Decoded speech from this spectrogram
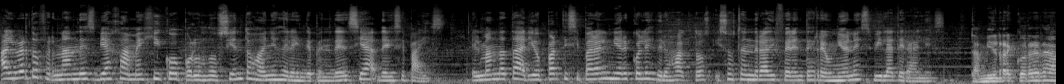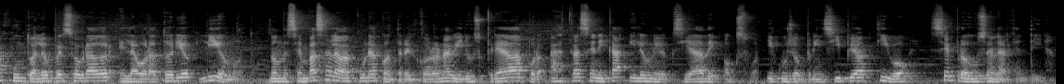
Alberto Fernández viaja a México por los 200 años de la independencia de ese país. El mandatario participará el miércoles de los actos y sostendrá diferentes reuniones bilaterales. También recorrerá junto a López Obrador el laboratorio Liomont, donde se envasa la vacuna contra el coronavirus creada por AstraZeneca y la Universidad de Oxford, y cuyo principio activo se produce en la Argentina.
